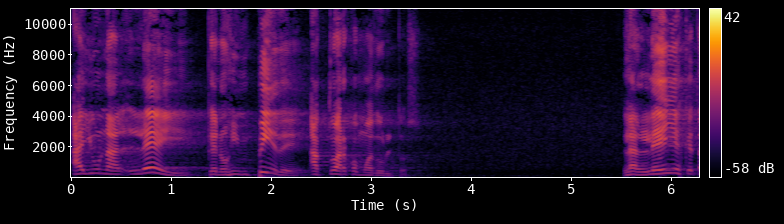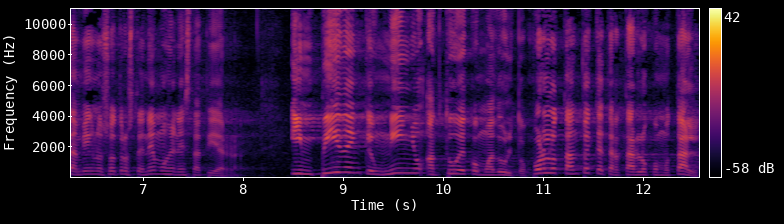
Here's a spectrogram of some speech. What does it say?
hay una ley que nos impide actuar como adultos. Las leyes que también nosotros tenemos en esta tierra impiden que un niño actúe como adulto. Por lo tanto, hay que tratarlo como tal.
